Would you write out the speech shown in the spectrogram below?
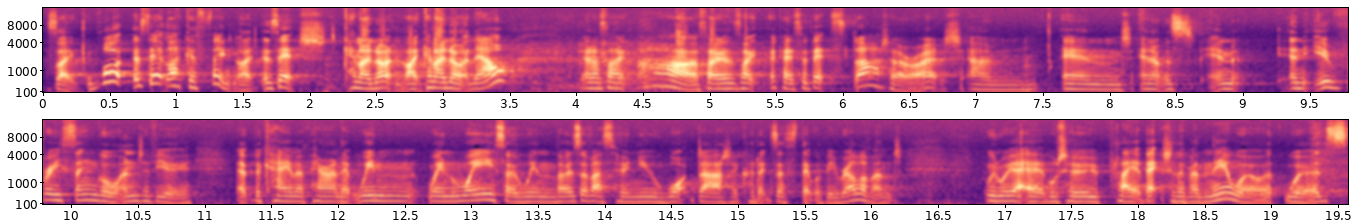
It's like, what? Is that like a thing? Like, is that, can I know, like, can I know it now? And I was like, ah, so I was like, okay, so that's data, right? Um, and, and it was, and in every single interview, it became apparent that when, when we, so when those of us who knew what data could exist that would be relevant, when we were able to play it back to them in their words,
